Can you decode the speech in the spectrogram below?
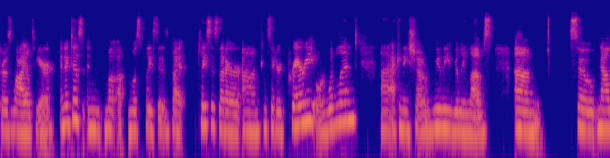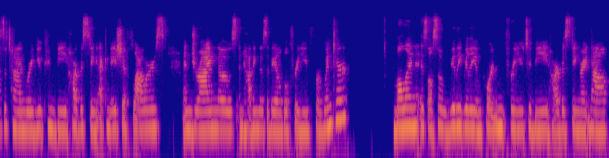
grows wild here, and it does in mo uh, most places, but places that are um, considered prairie or woodland, uh, echinacea really, really loves. Um, so now's the time where you can be harvesting echinacea flowers and drying those and having those available for you for winter. Mullein is also really, really important for you to be harvesting right now,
